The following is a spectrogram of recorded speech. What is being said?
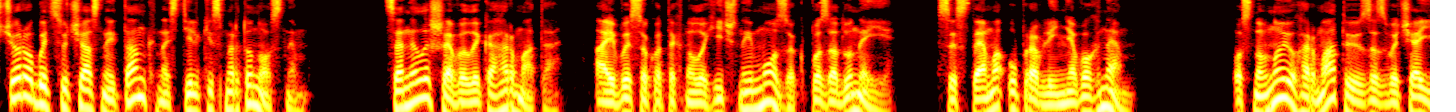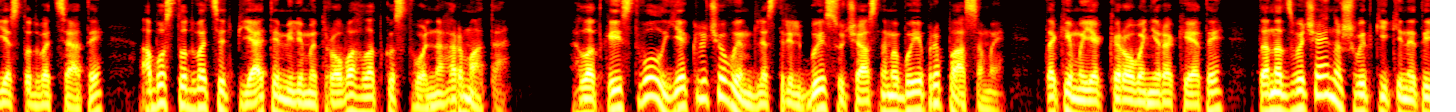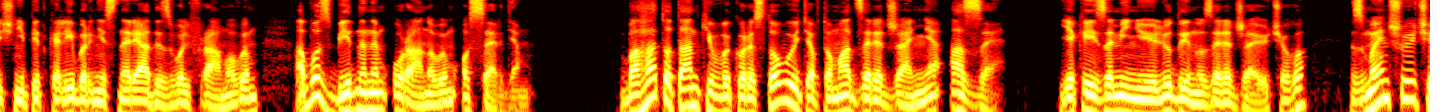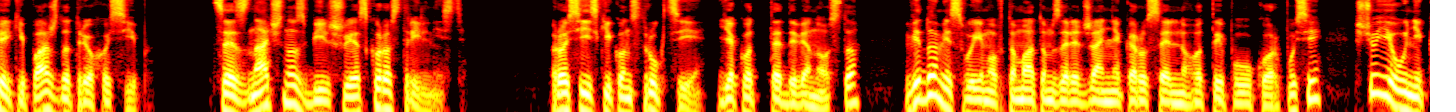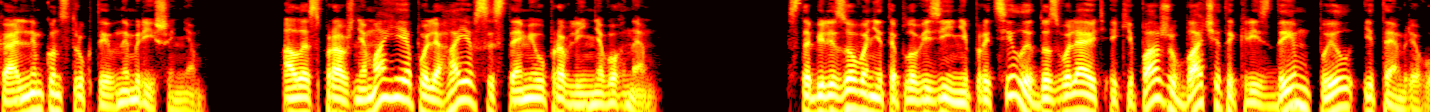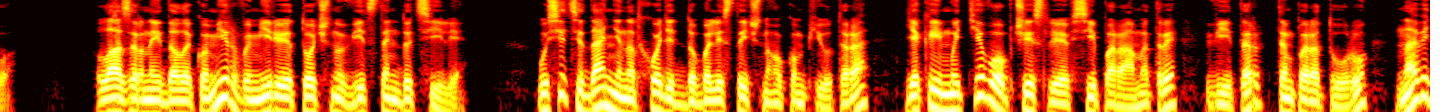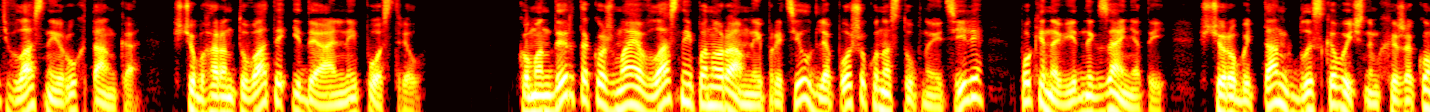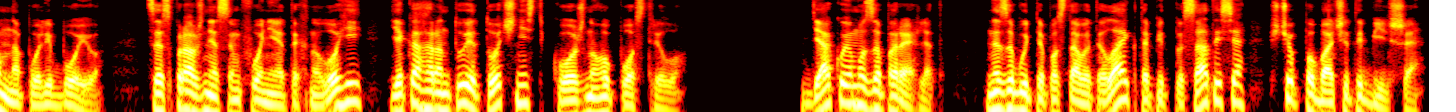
Що робить сучасний танк настільки смертоносним? Це не лише велика гармата, а й високотехнологічний мозок позаду неї – система управління вогнем. Основною гарматою зазвичай є 120 або 125 мм гладкоствольна гармата. Гладкий ствол є ключовим для стрільби сучасними боєприпасами, такими як керовані ракети та надзвичайно швидкі кінетичні підкаліберні снаряди з вольфрамовим або збідненим урановим осердям. Багато танків використовують автомат заряджання АЗ, який замінює людину заряджаючого, зменшуючи екіпаж до трьох осіб. Це значно збільшує скорострільність. Російські конструкції, як от Т-90, відомі своїм автоматом заряджання карусельного типу у корпусі, що є унікальним конструктивним рішенням. Але справжня магія полягає в системі управління вогнем. Стабілізовані тепловізійні приціли дозволяють екіпажу бачити крізь дим, пил і темряву. Лазерний далекомір вимірює точну відстань до цілі. Усі ці дані надходять до балістичного комп'ютера, який миттєво обчислює всі параметри, вітер, температуру, навіть власний рух танка, щоб гарантувати ідеальний постріл. Командир також має власний панорамний приціл для пошуку наступної цілі, поки навідник зайнятий, що робить танк блискавичним хижаком на полі бою. Це справжня симфонія технологій, яка гарантує точність кожного пострілу. Дякуємо за перегляд. Не забудьте поставити лайк та підписатися, щоб побачити більше.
